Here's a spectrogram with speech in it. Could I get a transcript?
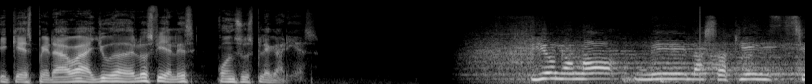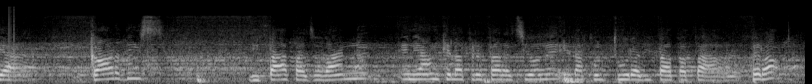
y que esperaba ayuda de los fieles con sus plegarias. Io non ho né la sapienza cordis di Papa Giovanni e neanche la preparazione e la cultura di Papa Paolo, però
